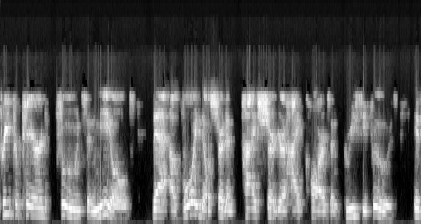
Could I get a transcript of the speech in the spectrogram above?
pre-prepared foods and meals that avoid those certain high sugar, high carbs, and greasy foods is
